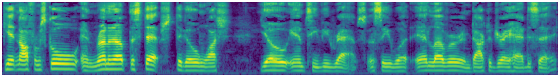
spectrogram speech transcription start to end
getting off from school and running up the steps to go and watch Yo MTV Raps and see what Ed Lover and Dr. Dre had to say.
